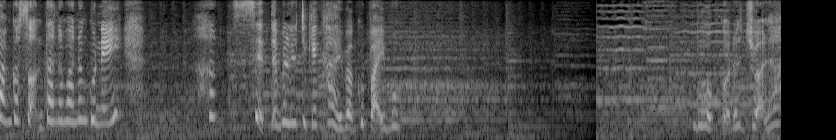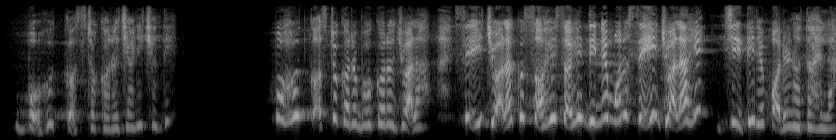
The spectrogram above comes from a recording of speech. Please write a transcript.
ତାଙ୍କ ସନ୍ତାନମାନଙ୍କୁ ନେଇ ସେତେବେଳେ ଟିକେ ଖାଇବାକୁ ପାଇବୁ ଭୋକର ଜ୍ୱାଳା କଷ୍ଟକର ଜାଣିଛନ୍ତି ବହୁତ କଷ୍ଟକର ଭୋକର ଜ୍ୱାଳା ସେଇ ଜ୍ୱାଳାକୁ ସହି ସହି ଦିନେ ମୋର ସେଇ ଜ୍ୱାଳା ହିଁ ଜିଦିରେ ପରିଣତ ହେଲା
